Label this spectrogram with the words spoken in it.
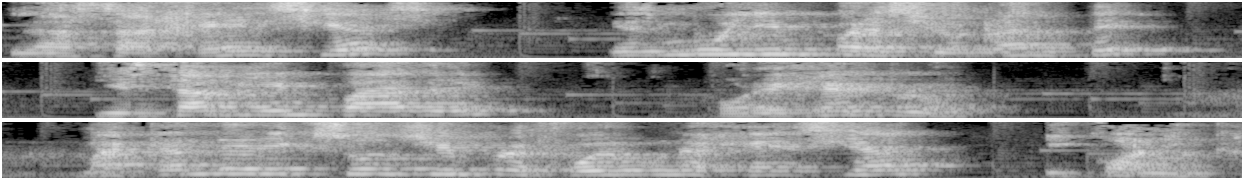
las agencias? Es muy impresionante y está bien padre. Por ejemplo, McCann Erickson siempre fue una agencia icónica.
